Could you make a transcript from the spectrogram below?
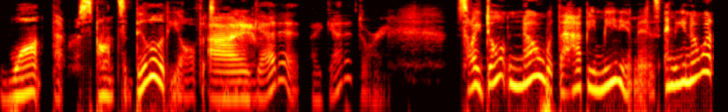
want that responsibility all the time. I get it. I get it, Doree. so I don't know what the happy medium is. And you know what?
